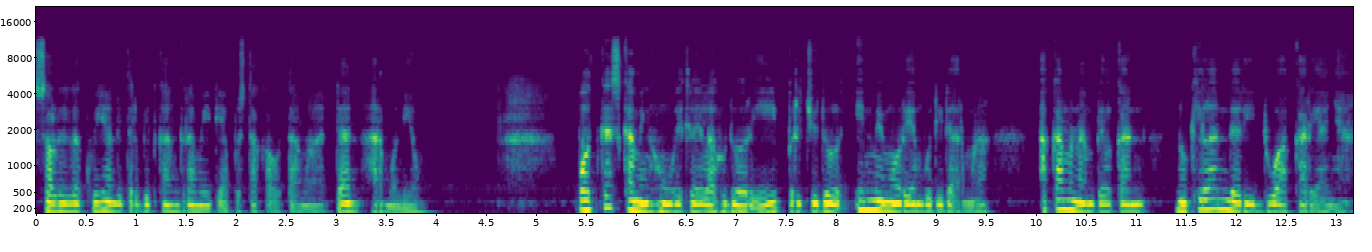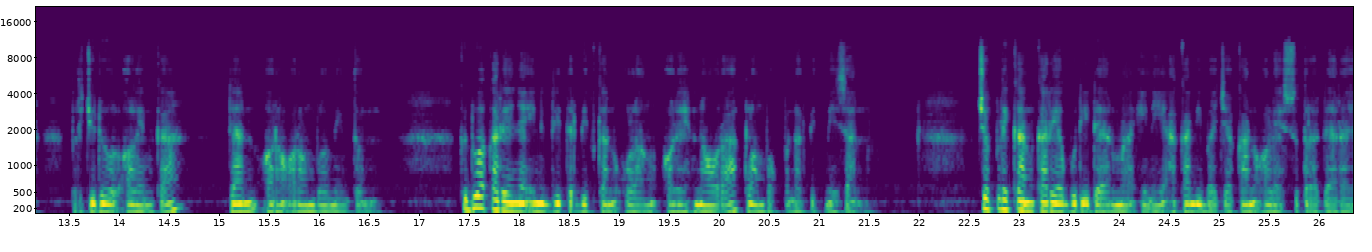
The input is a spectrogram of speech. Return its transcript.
Soliloquy yang diterbitkan Gramedia Pustaka Utama dan Harmonium. Podcast Coming Home with Leila Hudori berjudul In Memoriam Budi Dharma akan menampilkan nukilan dari dua karyanya berjudul Olenka dan Orang-orang Bloomington. Kedua karyanya ini diterbitkan ulang oleh Naura kelompok penerbit Mizan. Cuplikan karya Budi Dharma ini akan dibacakan oleh sutradara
